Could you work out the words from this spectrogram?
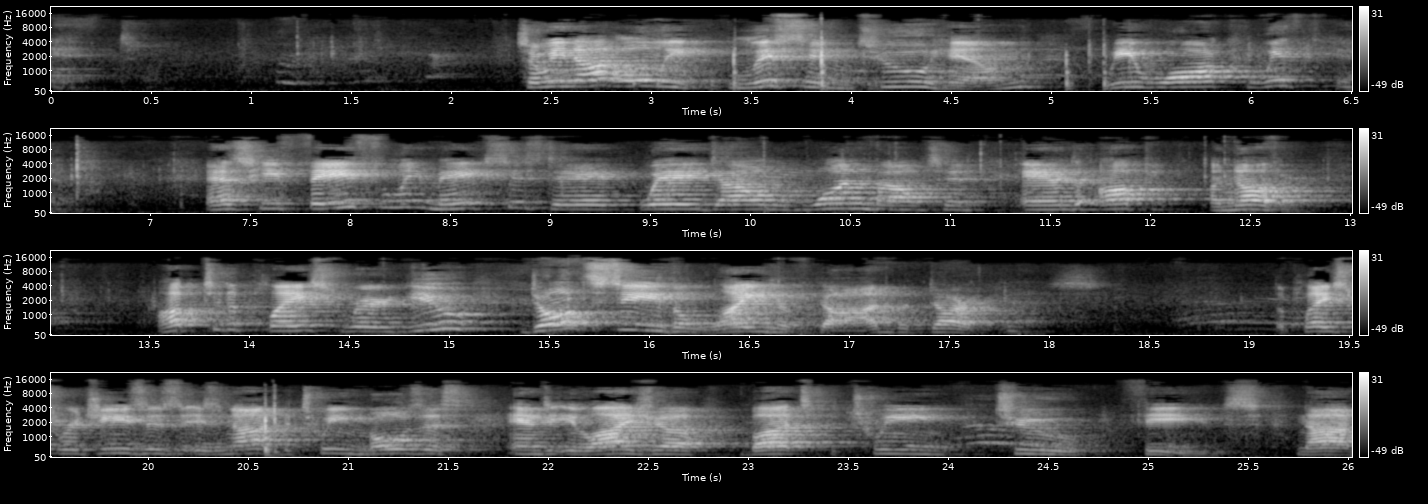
it. So we not only listen to him, we walk with him as he faithfully makes his day way down one mountain and up another, up to the place where you don't see the light of God, but darkness. The place where Jesus is not between Moses and Elijah, but between two thieves, not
